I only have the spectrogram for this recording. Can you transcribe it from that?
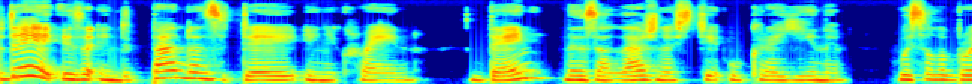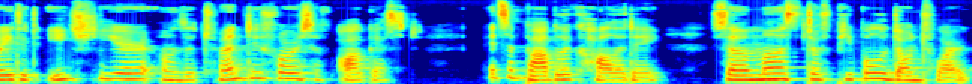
Today is Independence Day in Ukraine. День Незалежності України. We celebrate it each year on the 24th of August. It's a public holiday, so most of people don't work.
